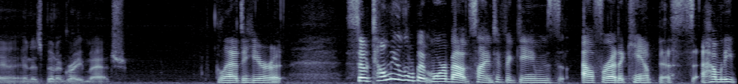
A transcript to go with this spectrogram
and, and, it's been a great match. Glad to hear it. So, tell me a little bit more about Scientific Games Alpharetta campus. How many?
